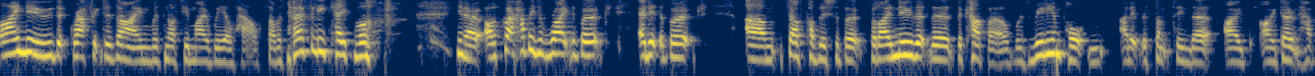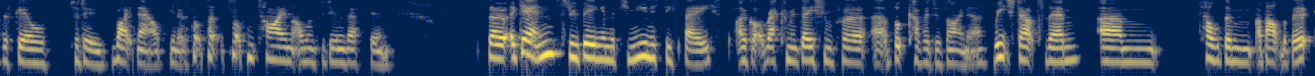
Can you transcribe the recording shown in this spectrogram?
I knew that graphic design was not in my wheelhouse. I was perfectly capable of, you know, I was quite happy to write the book, edit the book, um, self-publish the book, but I knew that the, the cover was really important and it was something that I, I don't have the skills to do right now. You know, it's not, it's not some time I wanted to invest in so again, through being in the community space, I got a recommendation for a book cover designer, reached out to them, um, told them about the book.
